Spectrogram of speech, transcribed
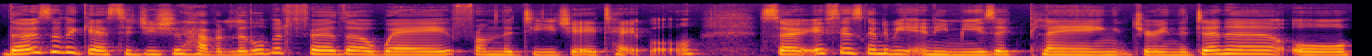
those are the guests that you should have a little bit further away from the DJ table. So if there's going to be any music playing during the dinner or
